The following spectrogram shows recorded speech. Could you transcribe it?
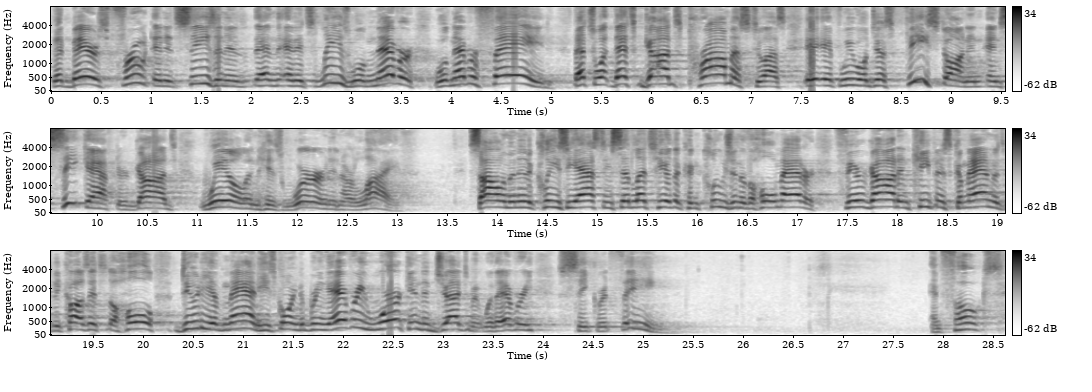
that bears fruit in its season, and, and, and its leaves will never, will never fade. That's what that's God's promise to us if we will just feast on and, and seek after God's will and his word in our life. Solomon in Ecclesiastes said, Let's hear the conclusion of the whole matter. Fear God and keep his commandments because it's the whole duty of man. He's going to bring every work into judgment with every secret thing. And, folks,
